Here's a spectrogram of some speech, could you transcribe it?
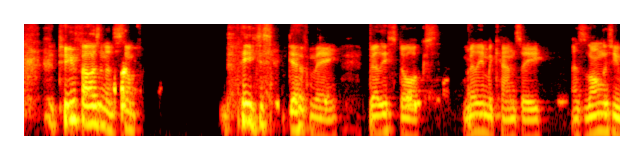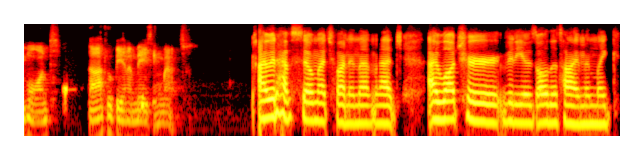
2000 and something. Please give me Billie Starkz, Millie McKenzie, as long as you want. That would be an amazing match. I would have so much fun in that match. I watch her videos all the time and like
